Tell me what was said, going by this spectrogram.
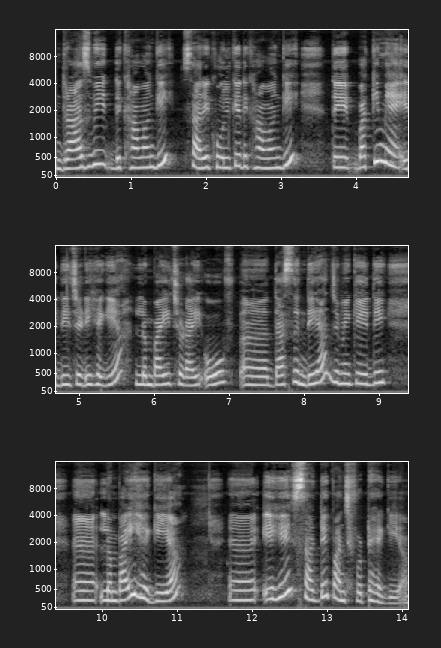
ਦਰਾਜ਼ ਵੀ ਦਿਖਾਵਾਂਗੀ, ਸਾਰੇ ਖੋਲ ਕੇ ਦਿਖਾਵਾਂਗੀ। ਤੇ ਬਾਕੀ ਮੈਂ ਇਹਦੀ ਜਿਹੜੀ ਹੈਗੀ ਆ, ਲੰਬਾਈ ਚੌੜਾਈ ਉਹ ਦੱਸ ਦਿੰਦੀ ਆ ਜਿਵੇਂ ਕਿ ਇਹਦੀ ਲੰਬਾਈ ਹੈਗੀ ਆ ਅ, ਇਹ 5.5 ਫੁੱਟ ਹੈਗੀ ਆ।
